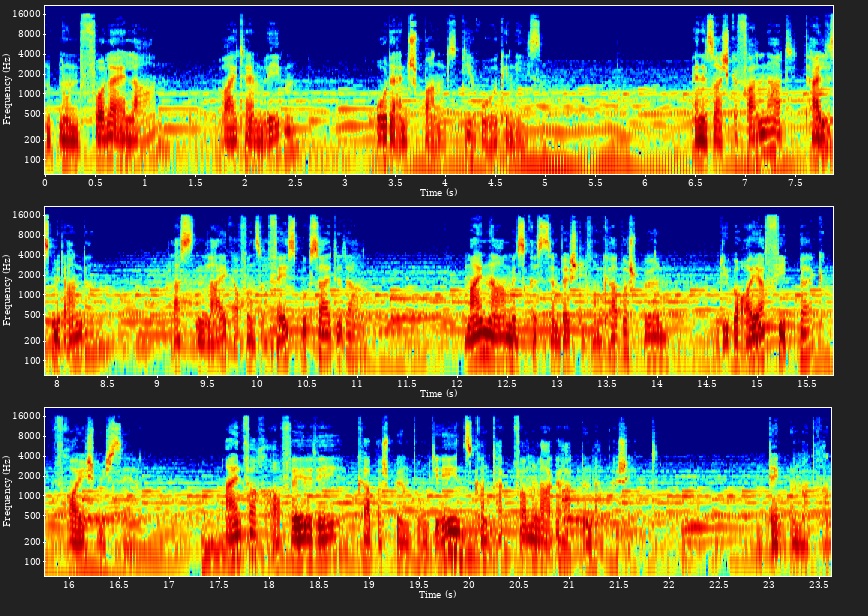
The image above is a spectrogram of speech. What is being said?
Und nun voller Elan weiter im Leben oder entspannt die Ruhe genießen. Wenn es euch gefallen hat, teilt es mit anderen, lasst ein Like auf unserer Facebook-Seite da. Mein Name ist Christian Bechtel von Körperspüren und über euer Feedback freue ich mich sehr. Einfach auf www.körperspüren.de ins Kontaktformular gehackt und abgeschickt. Und denkt nur mal dran,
